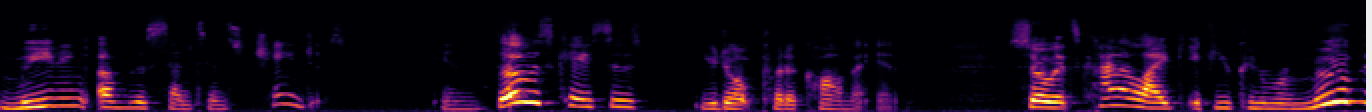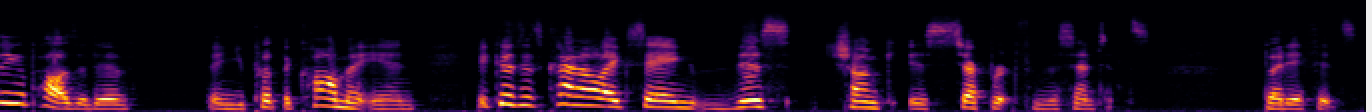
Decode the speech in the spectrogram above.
meaning of the sentence changes. In those cases, you don't put a comma in. So it's kind of like if you can remove the appositive, then you put the comma in because it's kind of like saying this chunk is separate from the sentence. But if it's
